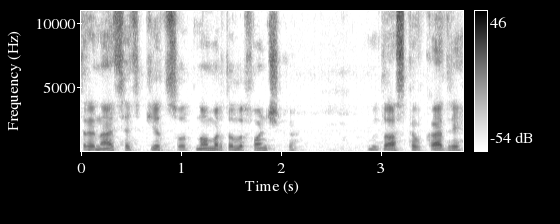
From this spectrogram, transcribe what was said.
13 500. Номер телефончика. Будь ласка, в кадрі.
